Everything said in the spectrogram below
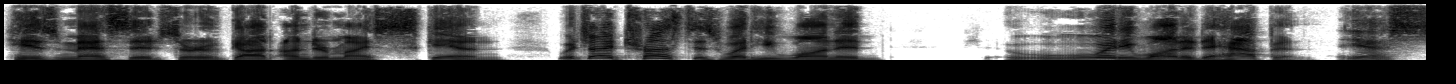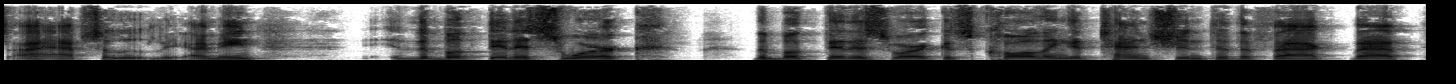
his message sort of got under my skin, which I trust is what he wanted what he wanted to happen. Yes, I, absolutely. I mean, the book did its work. The book did its work. It's calling attention to the fact that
